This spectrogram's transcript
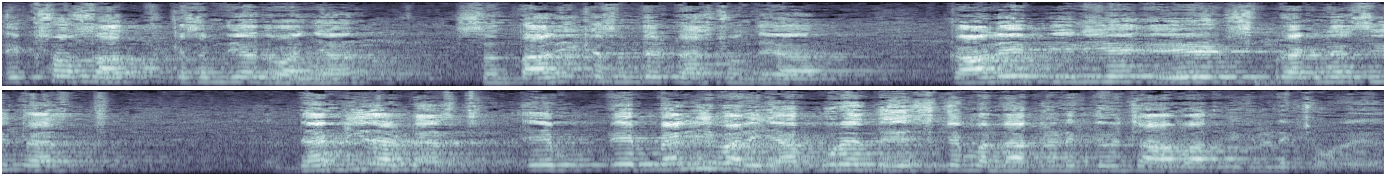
107 ਕਿਸਮ ਦੀਆਂ ਦਵਾਈਆਂ 47 ਕਿਸਮ ਦੇ ਟੈਸਟ ਹੁੰਦੇ ਆ, ਕਾਲੇ, ਪੀਲੀਏ, ਏਡਸ, ਪ੍ਰੈਗਨੈਂਸੀ ਟੈਸਟ, ਡੈਂਗੀ ਦਾ ਟੈਸਟ, ਇਹ ਇਹ ਪਹਿਲੀ ਵਾਰੀ ਆ, ਪੂਰੇ ਦੇਸ਼ ਕੇ ਮੱਲਾ ਕਲੀਨਿਕ ਦੇ ਵਿੱਚ ਆਮ ਆਦਮੀ ਕਲੀਨਿਕ 'ਚ ਰਹੇ ਆ।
